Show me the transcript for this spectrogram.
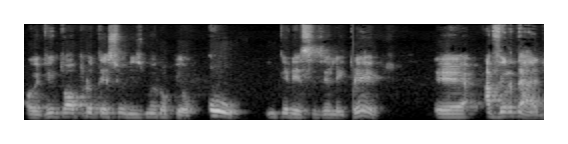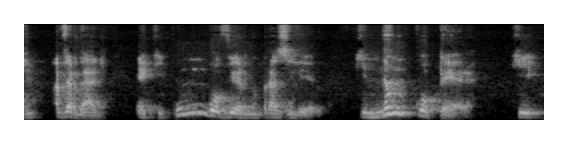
ao eventual protecionismo europeu ou interesses eleitoreiros, é, a verdade, a verdade é que com um governo brasileiro que não coopera, que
